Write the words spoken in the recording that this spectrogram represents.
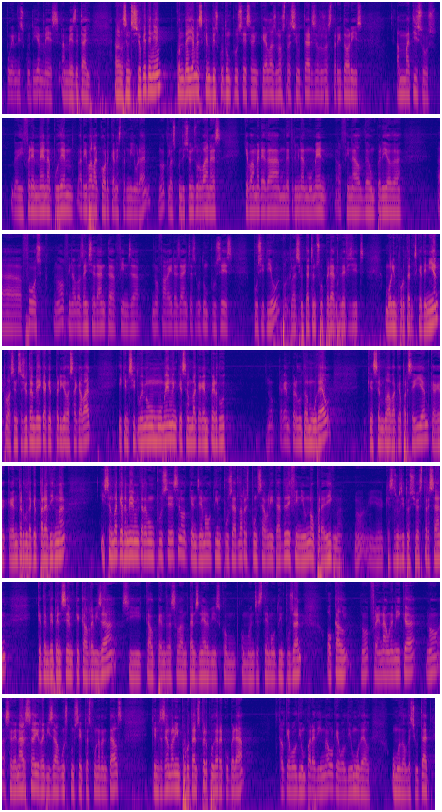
puguem discutir amb més, amb més detall. La sensació que tenim, com dèiem, és que hem viscut un procés en què les nostres ciutats i els nostres territoris amb matisos de diferent mena podem arribar a l'acord que han estat millorant, no? que les condicions urbanes que vam heredar en un determinat moment al final d'un període eh, fosc, no? al final dels anys 70 fins a no fa gaires anys ha sigut un procés positiu, perquè les ciutats han superat dèficits molt importants que tenien, però la sensació també que aquest període s'ha acabat i que ens situem en un moment en què sembla que haguem perdut, no? que haguem perdut el model que semblava que perseguíem, que, que haguem perdut aquest paradigma i sembla que també hem entrat en un procés en el que ens hem autoimposat la responsabilitat de definir un nou paradigma. No? I aquesta és una situació estressant que també pensem que cal revisar, si cal prendre-se-la amb tants nervis com, com ens estem autoimposant, o cal no, frenar una mica, no, asserenar-se i revisar alguns conceptes fonamentals que ens semblen importants per poder recuperar el que vol dir un paradigma o el que vol dir un model, un model de ciutat.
